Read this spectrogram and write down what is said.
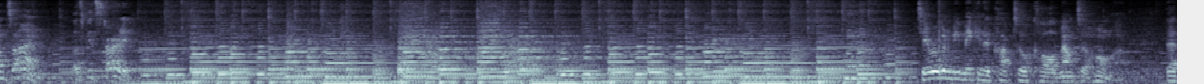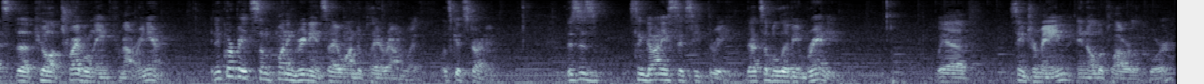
on time. Let's get started. Today we're going to be making a cocktail called Mount Tahoma. That's the Puyallup tribal name for Mount Rainier. It incorporates some fun ingredients that I wanted to play around with. Let's get started. This is Singani 63. That's a Bolivian brandy. We have Saint Germain, an elderflower liqueur.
